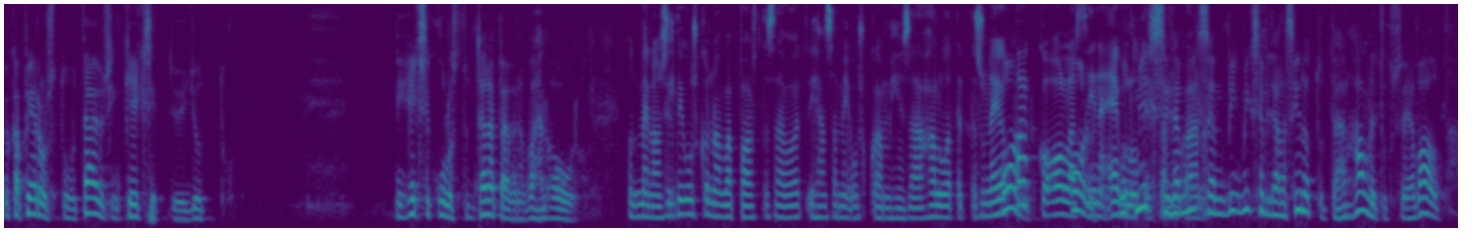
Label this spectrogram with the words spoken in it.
joka perustuu täysin keksittyyn juttuun. Niin eikö se kuulosta tänä päivänä vähän oudolta? Mutta meillä on silti uskonnonvapaus, että sä voit ihan Sami uskoa, mihin sä haluat. Että sun ei ole pakko olla on. siinä evolutissa miksi, mukana. miksi, sen, mi- miksi se pitää olla sidottu tähän hallitukseen ja valtaan?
